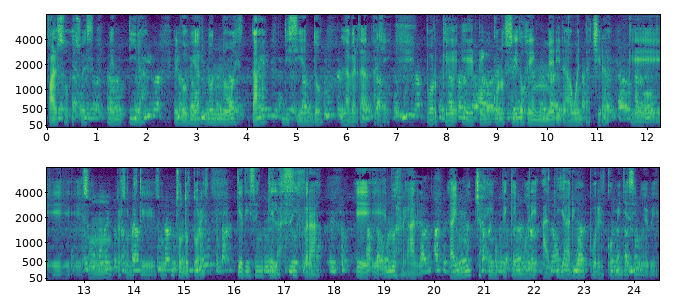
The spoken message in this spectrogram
falso, eso es mentira. El gobierno no está diciendo la verdad allí. Porque eh, tengo conocidos en Mérida o en Táchira que son personas que son, son doctores que dicen que la cifra eh, eh, no es real. Hay mucha gente que muere a diario por el COVID-19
